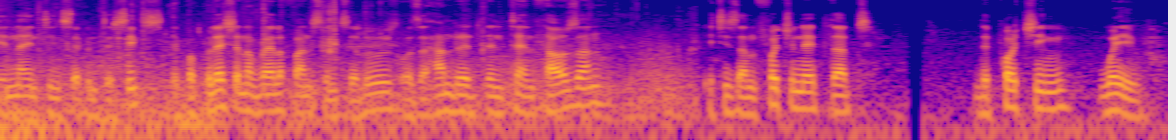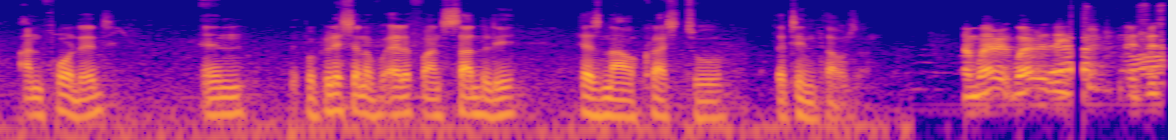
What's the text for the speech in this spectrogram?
In 1976, the population of elephants in Selous was 110,000. It is unfortunate that the poaching wave unfolded and the population of elephants sadly has now crashed to 13,000. And where, where are these? Is this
